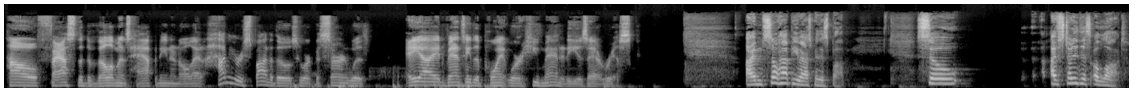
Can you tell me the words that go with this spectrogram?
how fast the development's happening and all that. How do you respond to those who are concerned with AI advancing to the point where humanity is at risk? I'm so happy you asked me this, Bob. So I've studied this a lot.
